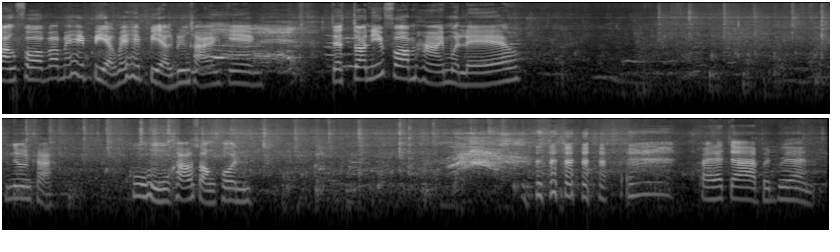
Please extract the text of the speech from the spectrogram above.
วางฟอร์มว่าไม่ให้เปียกไม่ให้เปียกดึงขากางเกง แต่ตอนนี้ฟอร์มหายหมดแล้วนู่นค่ะ คู่หูเขาสองคน ไปแล้วจ้าเพื่อนๆ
